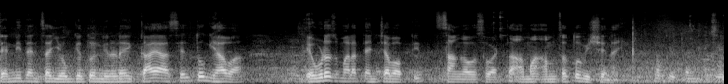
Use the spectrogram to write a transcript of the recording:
त्यांनी त्यांचा योग्य तो निर्णय काय असेल तो घ्यावा एवढंच मला त्यांच्या बाबतीत सांगावंसं वाटतं. आमा आमचा तो विषय नाही. Okay thank you.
